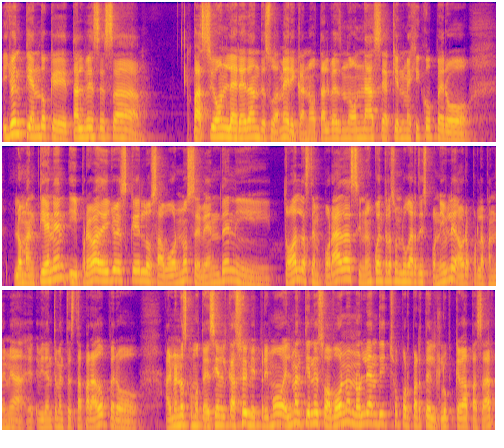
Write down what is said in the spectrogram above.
Y yo entiendo que tal vez esa pasión la heredan de Sudamérica, ¿no? Tal vez no nace aquí en México, pero lo mantienen y prueba de ello es que los abonos se venden y todas las temporadas, si no encuentras un lugar disponible, ahora por la pandemia e, evidentemente está parado, pero al menos como te decía en el caso de mi primo, él mantiene su abono, no le han dicho por parte del club qué va a pasar,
